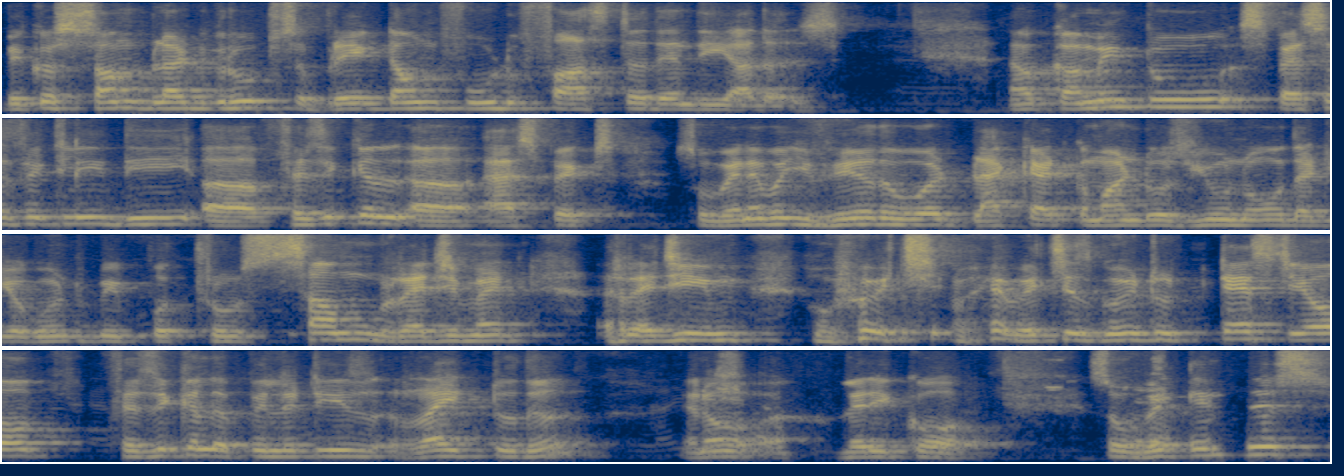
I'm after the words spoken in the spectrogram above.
because some blood groups break down food faster than the others. Now, coming to specifically the uh, physical uh, aspects. So, whenever you hear the word Black Cat Commandos, you know that you're going to be put through some regiment regime, which which is going to test your physical abilities right to the you know very core. So, in this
